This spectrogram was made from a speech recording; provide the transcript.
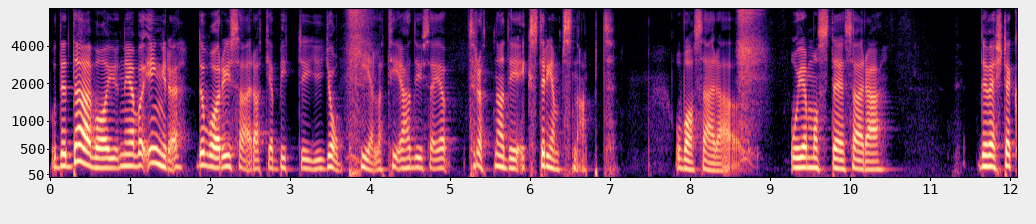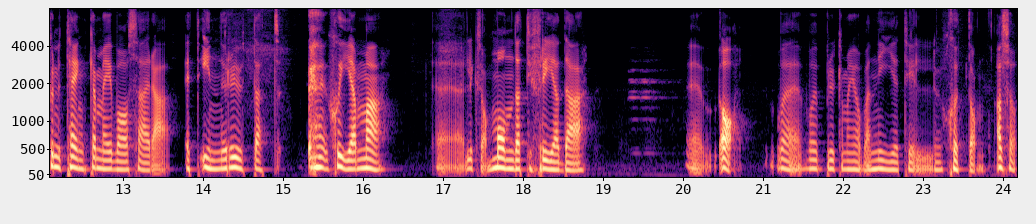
Och det där var ju, när jag var yngre, då var det ju så här att jag bytte ju jobb hela tiden. Jag hade ju så här, jag tröttnade extremt snabbt. Och var så här, och jag måste så här, det värsta jag kunde tänka mig var så här ett inrutat schema, eh, liksom måndag till fredag. Eh, ja, vad, vad brukar man jobba? 9 till 17. Alltså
